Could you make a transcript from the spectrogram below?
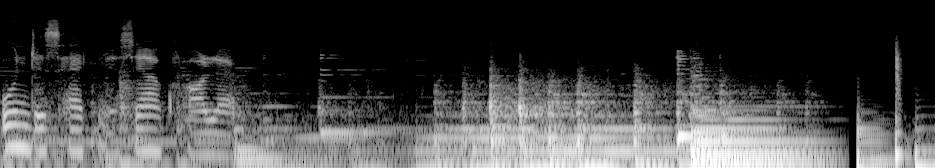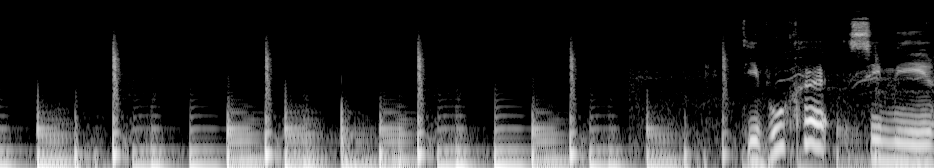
und es hat mir sehr gefallen. Die Woche sind wir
